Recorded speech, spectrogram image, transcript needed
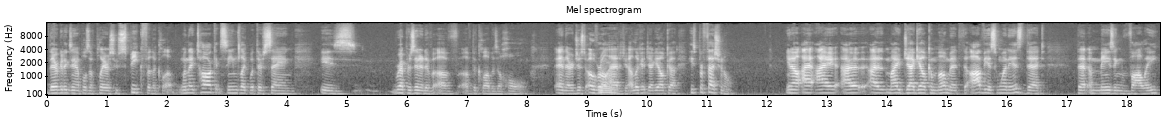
They're good examples of players who speak for the club. When they talk, it seems like what they're saying is representative of, of the club as a whole and their just overall mm. attitude. I look at Jagielka, he's professional. You know, I, I, I, I, my Jagielka moment, the obvious one is that that amazing volley,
